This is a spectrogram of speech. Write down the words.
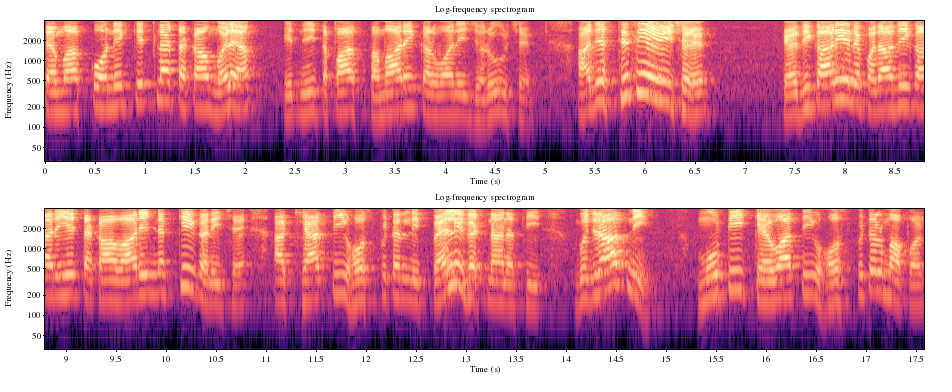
તેમાં કોને કેટલા ટકા મળ્યા, એની તપાસ તમારે કરવાની જરૂર છે. આજે સ્થિતિ એવી છે કે અધિકારી અને પદાધિકારીએ ટકાવારી નક્કી કરી છે. આ ખ્યાતિ હોસ્પિટલની પહેલી ઘટના નથી. ગુજરાતની મોટી કહેવાતી હોસ્પિટલમાં પણ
